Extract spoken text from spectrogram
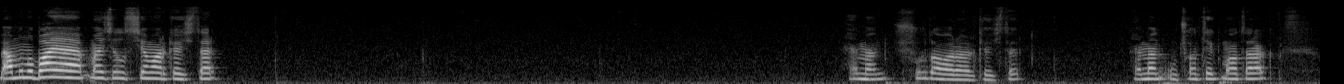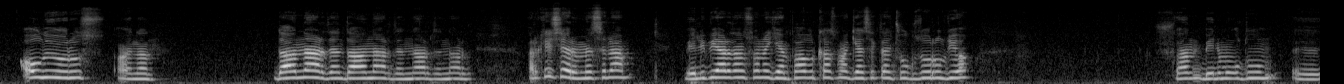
Ben bunu bayağı yapmaya çalışacağım arkadaşlar. Hemen şurada var arkadaşlar. Hemen uçan tekme atarak alıyoruz. Aynen. Daha nereden? Daha nereden? Nerede? Nerede? Arkadaşlar mesela belli bir yerden sonra game power kasmak gerçekten çok zor oluyor. Şu an benim olduğum e,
